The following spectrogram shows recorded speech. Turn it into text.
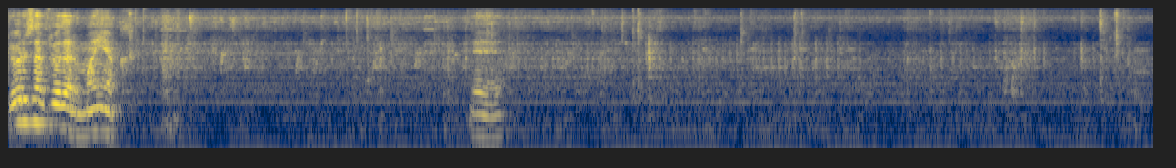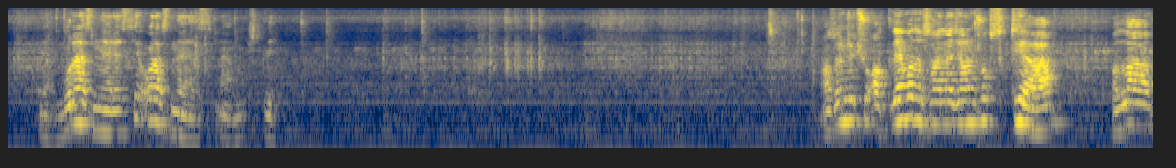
Görürsem söylerim manyak. Ee. Ya burası neresi? Orası neresi? Bu kilitli. Az önce şu atlayamadım sahne canım çok sıktı ya. Vallahi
